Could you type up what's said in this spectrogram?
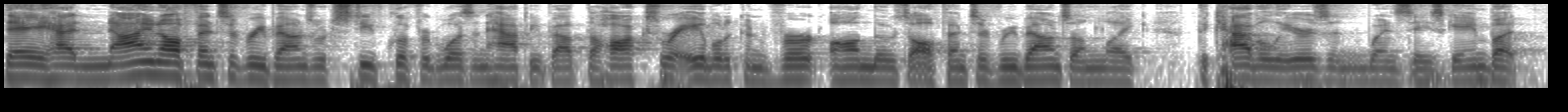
They had nine offensive rebounds, which Steve Clifford wasn't happy about. The Hawks were able to convert on those offensive rebounds, unlike the Cavaliers in Wednesday's game. But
